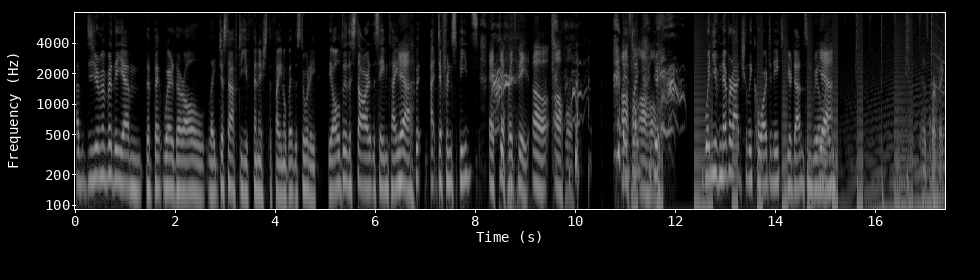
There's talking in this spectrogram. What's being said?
Uh, did you remember the um the bit where they're all like just after you finish the final bit of the story, they all do the star at the same time, Yeah. but at different speeds. At different speed. Oh, awful. it's like awful. when you've never actually coordinated your dance in real Yeah. life. That's perfect.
